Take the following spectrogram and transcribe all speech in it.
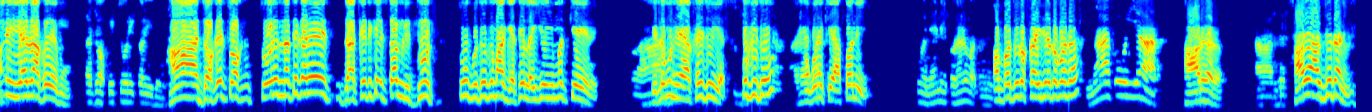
અને યાદ રાખો એ હું. તો ચોરી કરી હા જોકેટ ચોરી નથી કરી જાકેટ કે તમ લીધું જ. તું કીધું કે મારા ઘેરથી લઈ ગયો એમ જ કે. એટલે હું નેકળી જઉં યાર. શું કીધું? હું કોઈ કહેતો નહીં. કોઈને નહીં કોઈ. અને બધું તો કહી દે તો પછી. ના કહું યાર. હાર હાર. હા, હારે. આવજો તાની.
